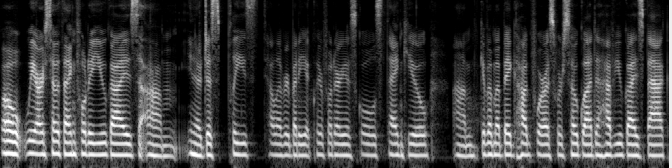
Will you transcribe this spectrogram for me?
Well, we are so thankful to you guys. Um, you know, just please tell everybody at Clearfield Area Schools thank you. Um, give them a big hug for us. We're so glad to have you guys back.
